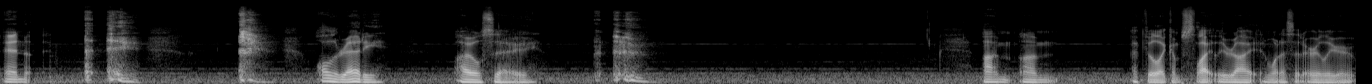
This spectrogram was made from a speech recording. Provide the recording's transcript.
and already, I will say, I'm, I'm, I feel like I'm slightly right in what I said earlier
